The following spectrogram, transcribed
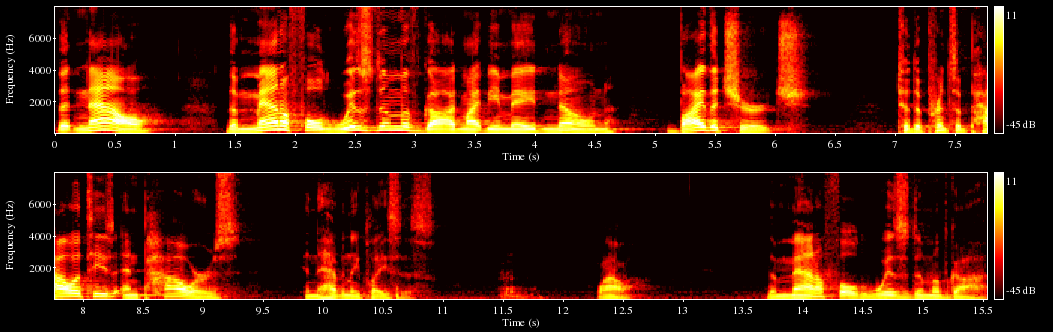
that now the manifold wisdom of God might be made known by the church to the principalities and powers in the heavenly places. Wow. The manifold wisdom of God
